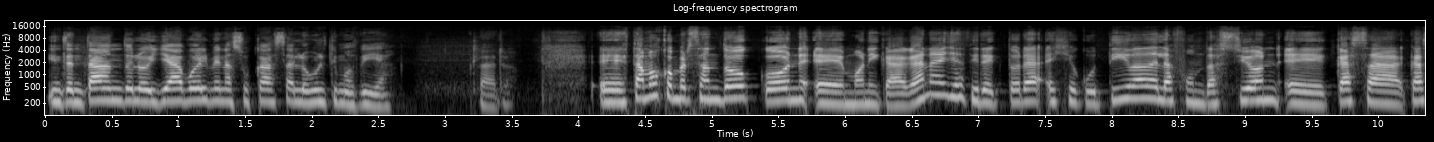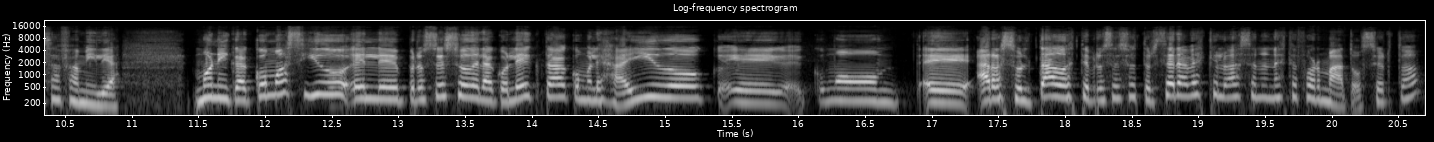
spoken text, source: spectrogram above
intentándolo y ya vuelven a sus casas los últimos días. Claro. Eh, estamos conversando con eh, Mónica Gana, ella es directora ejecutiva de la Fundación eh, Casa, Casa Familia. Mónica, ¿cómo ha sido el eh, proceso de la colecta? ¿Cómo les ha ido? Eh, ¿Cómo eh, ha resultado este proceso? Es tercera vez que lo hacen en este formato, ¿cierto?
